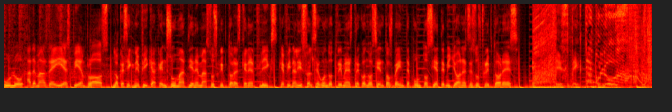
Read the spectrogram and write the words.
Hulu, además de ESPN Plus, lo que significa que en suma tiene más suscriptores que Netflix, que finalizó el segundo trimestre con 220.7 millones de suscriptores. Espectáculos.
